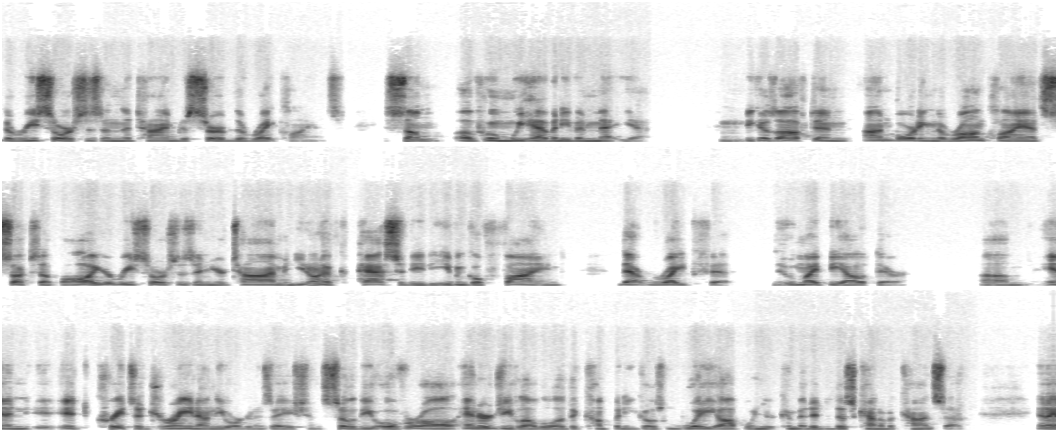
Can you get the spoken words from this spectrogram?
the resources and the time to serve the right clients some of whom we haven't even met yet. Hmm. Because often onboarding the wrong clients sucks up all your resources and your time, and you don't have capacity to even go find that right fit who might be out there. Um, and it, it, creates a drain on the organization. So the overall energy level of the company goes way up when you're committed to this kind of a concept. And, I,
